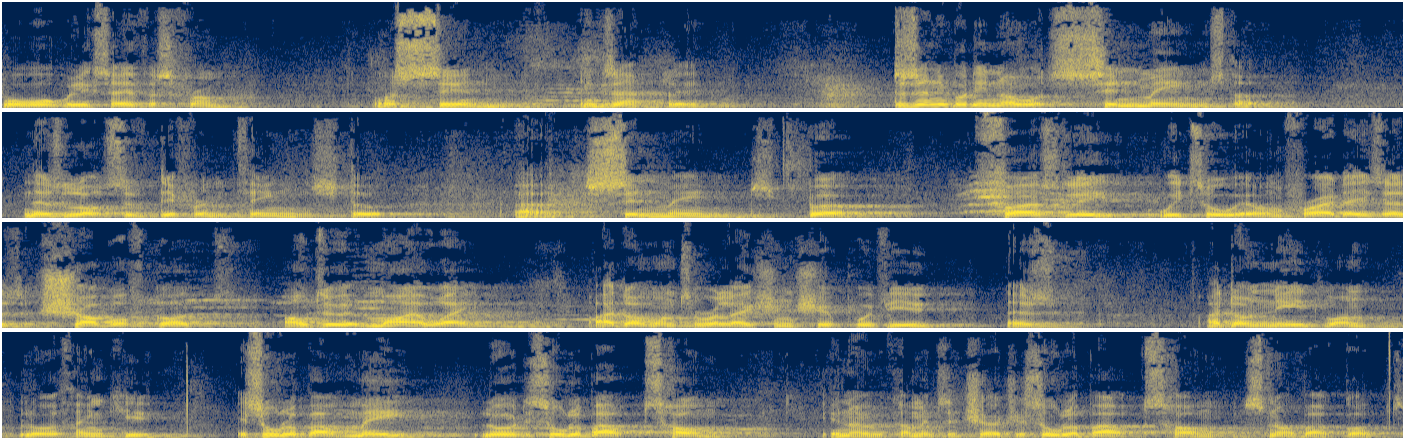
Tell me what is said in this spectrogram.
Well, what will he save us from? Or sin, exactly. Does anybody know what sin means, though? There's lots of different things that uh, sin means, but firstly, we taught it on Fridays as shove off God. I'll do it my way. I don't want a relationship with you. There's, I don't need one, Lord, thank you. It's all about me, Lord, it's all about Tom. You know, we come into church, it's all about Tom, it's not about God.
